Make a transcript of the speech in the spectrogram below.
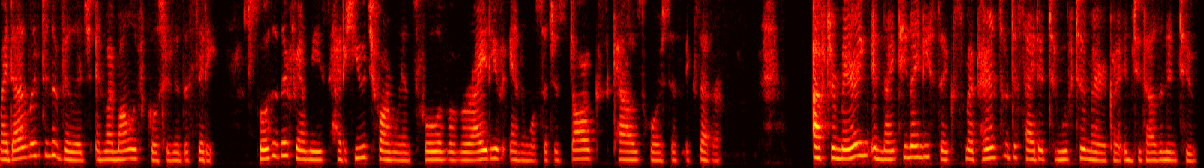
My dad lived in a village and my mom lived closer to the city. Both of their families had huge farmlands full of a variety of animals such as dogs, cows, horses, etc. After marrying in 1996, my parents have decided to move to America in 2002.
